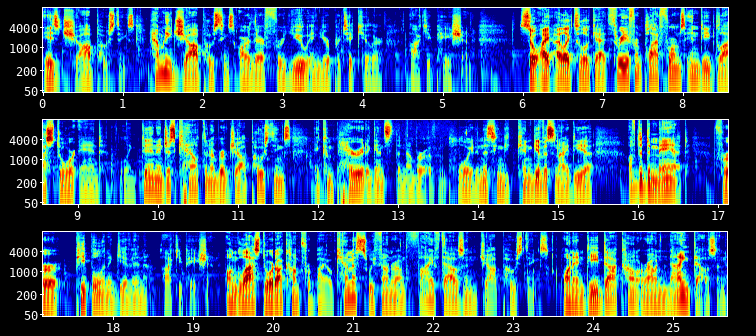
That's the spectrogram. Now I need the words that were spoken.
is job postings. How many job postings are there for you in your particular occupation? So I, I, like to look at three different platforms, Indeed, Glassdoor, and LinkedIn, and just count the number of job postings and compare it against the number of employed. And this can, can give us an idea of the demand for people in a given occupation. On glassdoor.com for biochemists, we found around 5,000 job postings. On indeed.com, around 9,000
